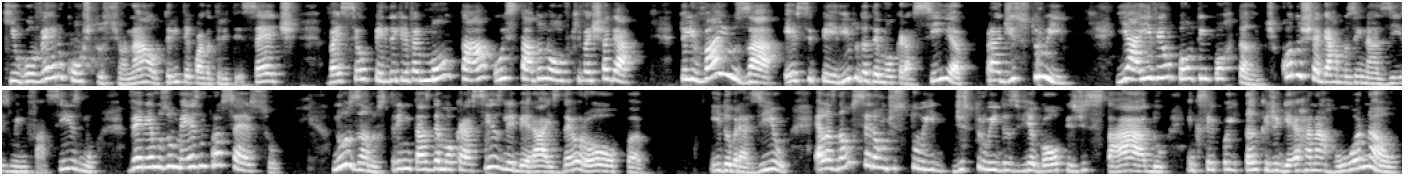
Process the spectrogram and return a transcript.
que o governo constitucional, 34 a 37, vai ser o período em que ele vai montar o Estado novo que vai chegar. Então, ele vai usar esse período da democracia para destruir. E aí vem um ponto importante. Quando chegarmos em nazismo e em fascismo, veremos o mesmo processo. Nos anos 30, as democracias liberais da Europa, e do Brasil, elas não serão destruídas via golpes de Estado, em que você põe tanque de guerra na rua, não.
